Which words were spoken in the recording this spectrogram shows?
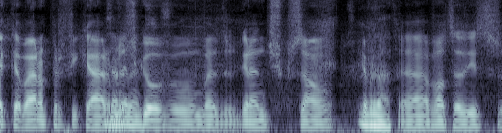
acabaram por ficar, Exatamente. mas que houve uma grande discussão é verdade. À volta disso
